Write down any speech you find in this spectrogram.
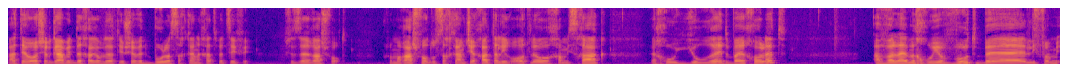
התיאוריה של גבי, דרך אגב, לדעתי יושבת בול על שחקן אחד ספציפי, שזה רשפורד. כלומר, רשפורד הוא שחקן שיכלת לראות לאורך המשחק, איך הוא יורד ביכולת, אבל המחויבות ב... לפעמים,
